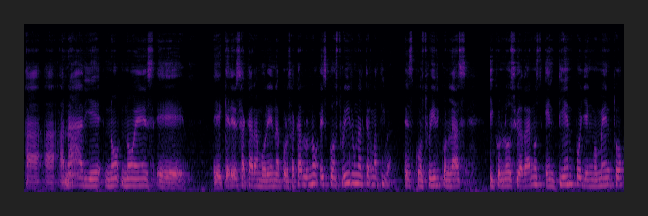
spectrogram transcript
a, nadie, no, no es eh, eh, querer sacar a Morena por sacarlo, no, es construir una alternativa, es construir con las y con los ciudadanos en tiempo y en momento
